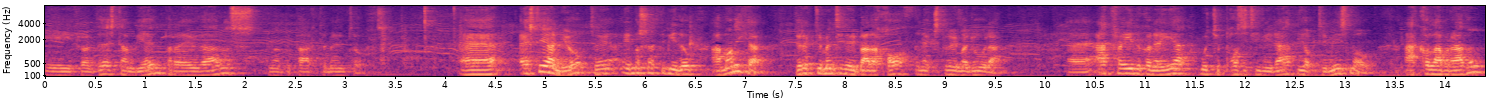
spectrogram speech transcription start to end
y francés también para ayudarnos en el departamento. Eh, este año hemos recibido a Mónica directamente de Badajoz en Extremadura. Ha traído con ella mucha positividad y optimismo ha colaborado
